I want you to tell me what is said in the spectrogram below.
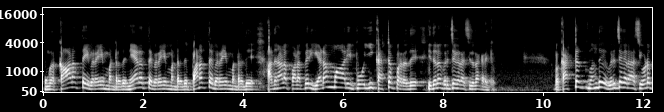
உங்கள் காலத்தை விரயம் பண்ணுறது நேரத்தை விரயம் பண்ணுறது பணத்தை விரயம் பண்ணுறது அதனால் பல பேர் இடம் மாறி போய் கஷ்டப்படுறது இதெல்லாம் விருச்சக ராசியில் தான் கிடைக்கும். இப்போ கஷ்டம் வந்து விருச்சக ராசியோட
